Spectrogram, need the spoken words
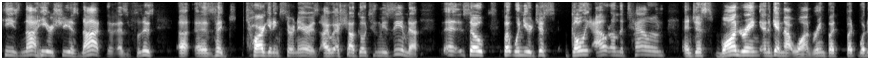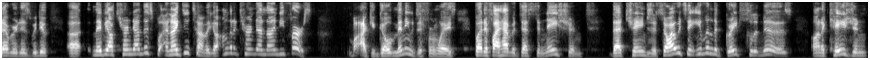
he's not he or she is not as a flaneur. Uh, as a targeting certain areas. I, I shall go to the museum now. Uh, so, but when you're just going out on the town and just wandering and again not wandering but but whatever it is we do uh, maybe i'll turn down this and i do them i go i'm going to turn down 91st i could go many different ways but if i have a destination that changes it so i would say even the great flaneurs on occasion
